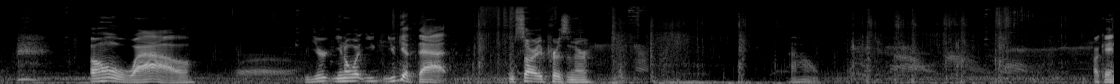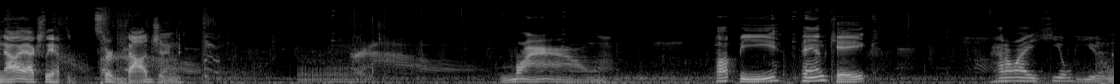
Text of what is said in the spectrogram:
oh, wow. You're, you know what? You, you get that. I'm sorry, prisoner. Ow. Okay, now I actually have to start dodging. Wow. Puppy, pancake. How do I heal you?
